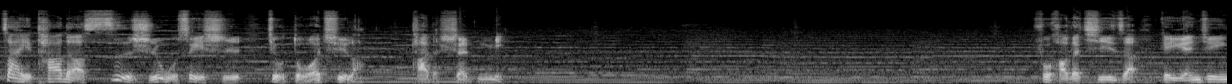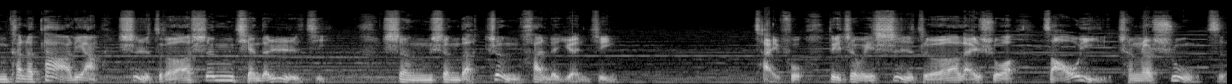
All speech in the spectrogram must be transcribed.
在他的四十五岁时就夺去了他的生命。富豪的妻子给袁军看了大量逝者生前的日记，深深的震撼了袁军。财富对这位逝者来说早已成了数字，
